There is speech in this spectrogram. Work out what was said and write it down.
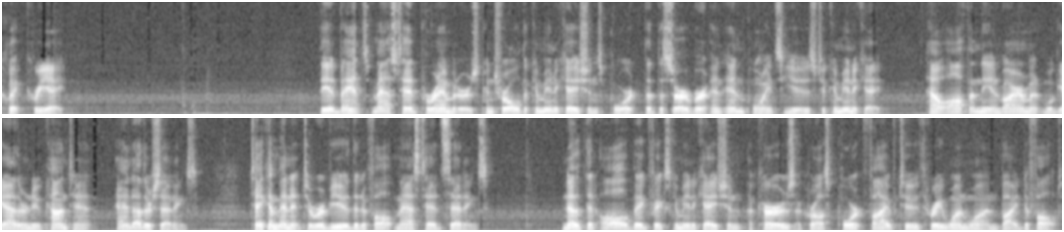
Click Create. The advanced masthead parameters control the communications port that the server and endpoints use to communicate how often the environment will gather new content, and other settings. Take a minute to review the default masthead settings. Note that all BigFix communication occurs across port 52311 by default.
